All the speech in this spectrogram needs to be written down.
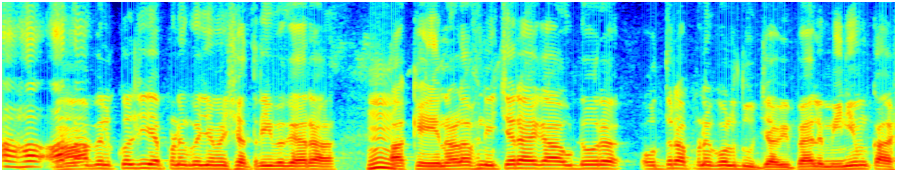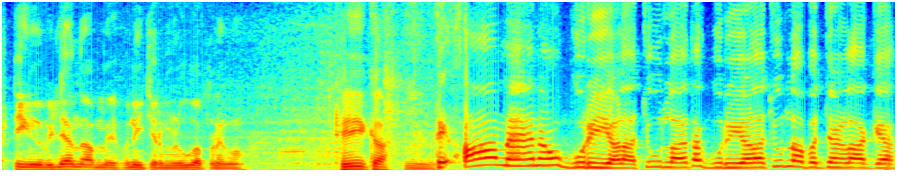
ਆਹਾ ਆ ਹਾਂ ਬਿਲਕੁਲ ਜੀ ਆਪਣੇ ਕੋਲ ਜਿਵੇਂ ਛਤਰੀ ਵਗੈਰਾ ਆ ਕੇਨ ਵਾਲਾ ਫਰਨੀਚਰ ਹੈਗਾ ਆਊਟਡੋਰ ਉਧਰ ਆਪਣੇ ਕੋਲ ਦੂਜਾ ਵੀ ਪੈ ਐਲੂਮੀਨੀਅਮ ਕਾਸਟਿੰਗ ਵੀ ਲਿਆਂਦਾ ਫਰਨੀਚਰ ਮਿਲੂ ਆਪਣੇ ਕੋਲ। ਠੀਕ ਆ। ਤੇ ਆ ਮੈਂ ਨਾ ਉਹ ਗੁਰੀ ਵਾਲਾ ਝੂਲਾ ਇਹ ਤਾਂ ਗੁਰੀ ਵਾਲਾ ਝੂਲਾ ਵੱਜਣ ਲੱਗ ਗਿਆ।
